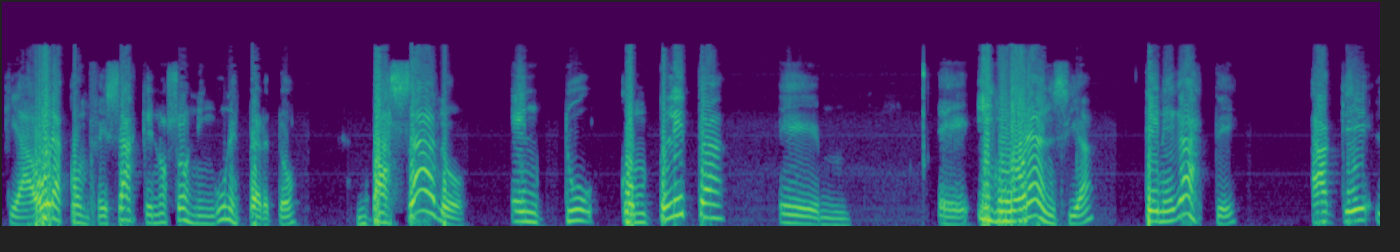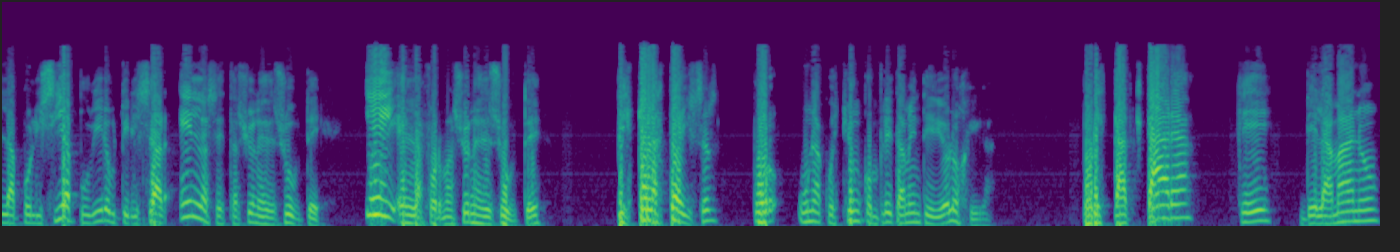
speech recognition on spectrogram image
que ahora confesás que no sos ningún experto, basado en tu completa em, eh, ignorancia, te negaste a que la policía pudiera utilizar en las estaciones de subte y en las formaciones de subte pistolas Taser por una cuestión completamente ideológica, por esta tara que de la mano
